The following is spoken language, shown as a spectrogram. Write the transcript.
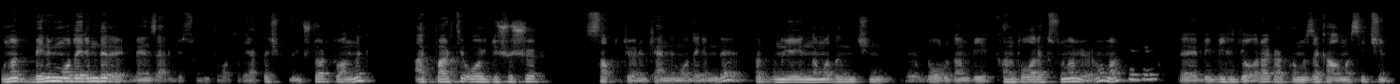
Buna benim modelimde de benzer bir sonuç ortada. Yaklaşık 3-4 puanlık AK Parti oy düşüşü saptıyorum kendi modelimde. Tabii bunu yayınlamadığım için e, doğrudan bir kanıt olarak sunamıyorum ama hı hı. E, bir bilgi olarak aklımızda kalması için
